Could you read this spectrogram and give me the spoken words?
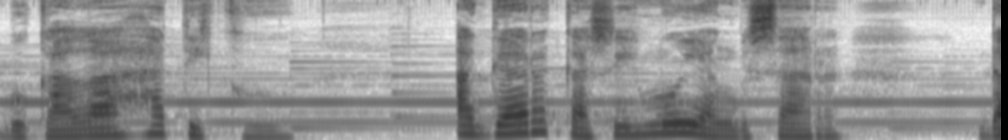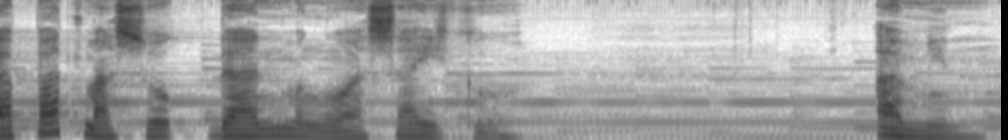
Bukalah hatiku agar kasihmu yang besar dapat masuk dan menguasaiku. Amin.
